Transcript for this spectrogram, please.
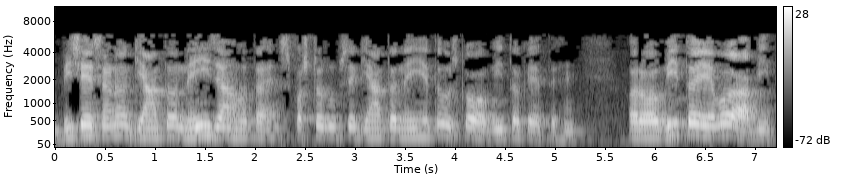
विशेषण ज्ञात नहीं जहाँ होता है, स्पष्ट रूप से ज्ञात नहीं है तो उसको अवीत कहते हैं। और अवीत एवं आवीत।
